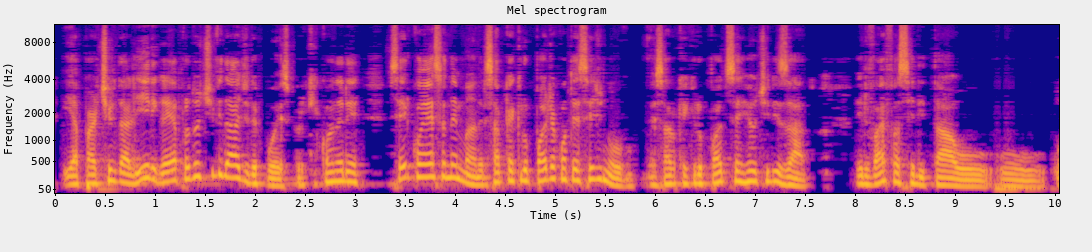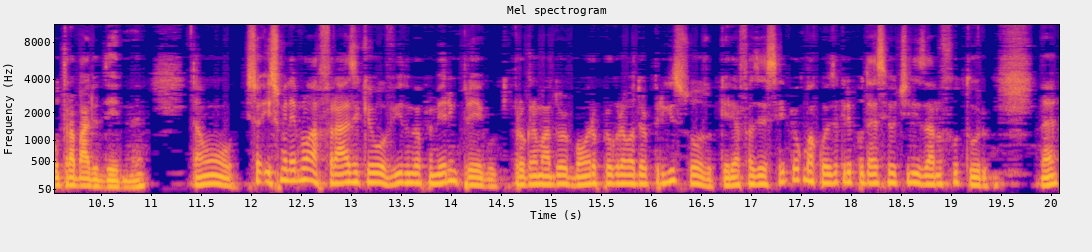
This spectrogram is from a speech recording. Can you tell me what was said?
E a partir dali ele ganha produtividade depois, porque quando ele, se ele conhece a demanda, ele sabe que aquilo pode acontecer de novo, ele sabe que aquilo pode ser reutilizado ele vai facilitar o, o, o trabalho dele, né? Então, isso, isso, me lembra uma frase que eu ouvi no meu primeiro emprego, que programador bom era o programador preguiçoso, queria fazer sempre alguma coisa que ele pudesse reutilizar no futuro, né?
